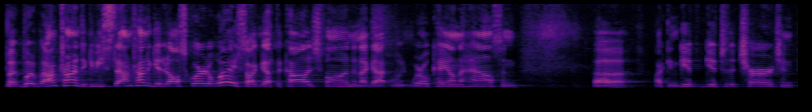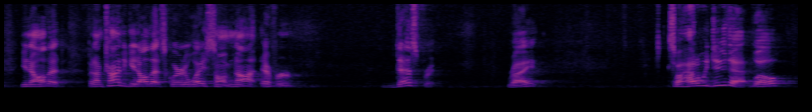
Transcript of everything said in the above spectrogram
but, but I'm, trying to I'm trying to get it all squared away. So I got the college fund, and I got, we're okay on the house, and uh, I can give, give to the church, and, you know, all that. But I'm trying to get all that squared away so I'm not ever desperate, right? So, how do we do that? Well,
